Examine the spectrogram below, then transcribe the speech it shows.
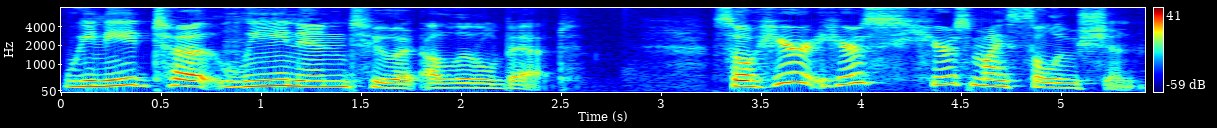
we need to lean into it a little bit. So here here's here's my solution.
